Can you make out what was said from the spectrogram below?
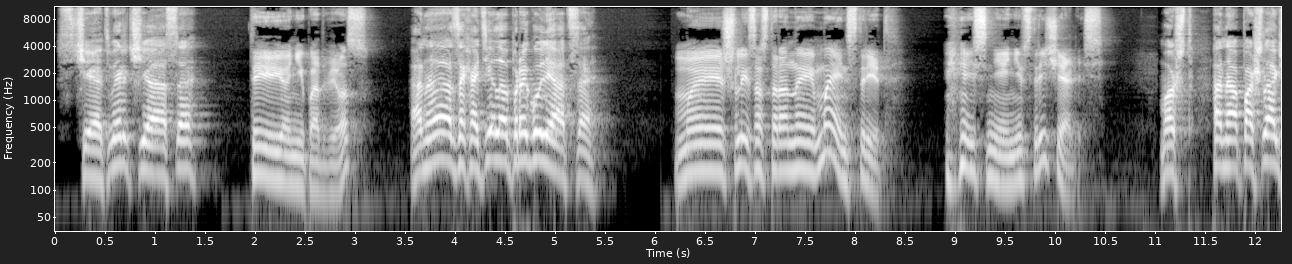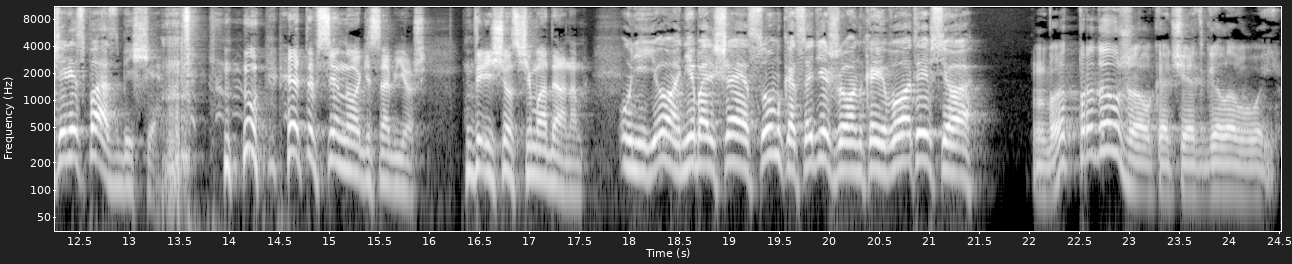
С четверть часа. Ты ее не подвез? Она захотела прогуляться. Мы шли со стороны Мейн-стрит и с ней не встречались. Может, она пошла через пастбище? Ну, это все ноги собьешь. Да еще с чемоданом. У нее небольшая сумка с одежонкой, вот и все. Бат продолжал качать головой.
